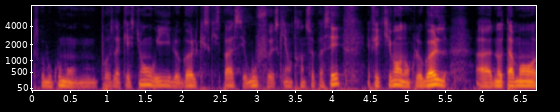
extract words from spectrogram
parce que beaucoup me posent la question, oui, le gold, qu'est-ce qui se passe? C'est ouf ce qui est en train de se passer. Effectivement, donc le gold, notamment,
